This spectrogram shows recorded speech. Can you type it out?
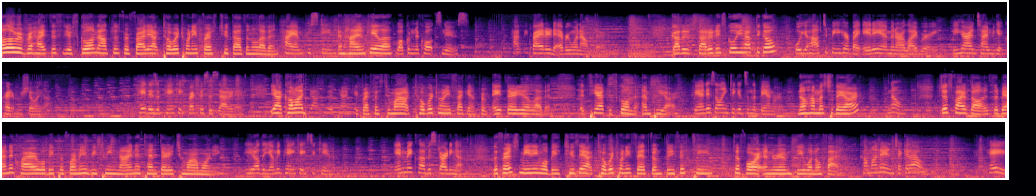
Hello, River Heights. This is your school announcement for Friday, October 21st, 2011. Hi, I'm Christine. And hi, I'm Kayla. Welcome to Colts News. Happy Friday to everyone out there. Got a Saturday school you have to go? Well, you'll have to be here by 8 a.m. in our library. Be here on time to get credit for showing up. Hey, there's a pancake breakfast this Saturday. Yeah, come on down to the pancake breakfast tomorrow, October 22nd from 8.30 to 11. It's here at the school in the MPR. Band is selling tickets in the band room. Know how much they are? No. Just $5. The band and choir will be performing between 9 and 10.30 tomorrow morning. Eat all the yummy pancakes you can. Anime Club is starting up. The first meeting will be Tuesday, October 25th from 3.15 to 4 in room D105. Come on in and check it out. Hey,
